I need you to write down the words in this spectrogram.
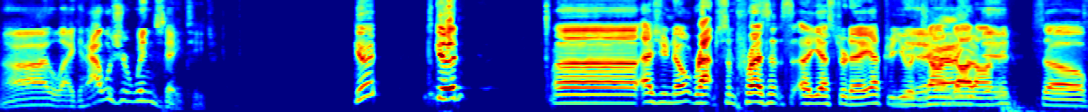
I like it. How was your Wednesday, Teach? Good. It's good. Uh, as you know, wrapped some presents uh, yesterday after you and John got on did. me. So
